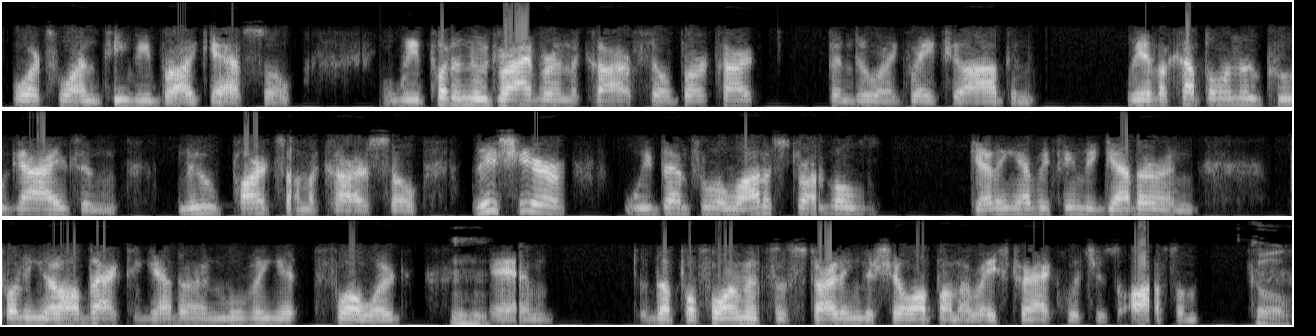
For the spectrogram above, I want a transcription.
Sports One TV broadcast. So we put a new driver in the car, Phil Burkart, been doing a great job, and we have a couple of new crew guys and new parts on the car. So this year we've been through a lot of struggles getting everything together and putting it all back together and moving it forward. hmm And the performance is starting to show up on the racetrack, which is awesome. Cool.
